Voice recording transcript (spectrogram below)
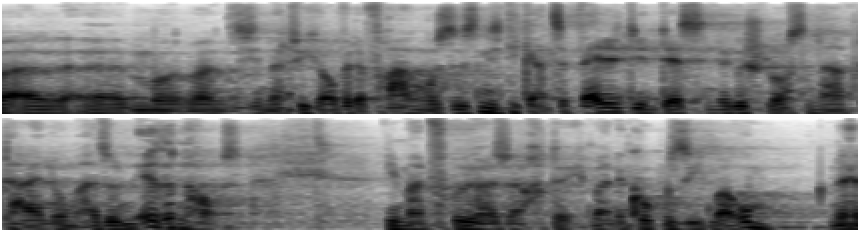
Weil äh, man sich natürlich auch wieder fragen muss, ist nicht die ganze Welt indessen eine geschlossene Abteilung, also ein Irrenhaus, wie man früher sagte. Ich meine, gucken Sie sich mal um. Ne?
